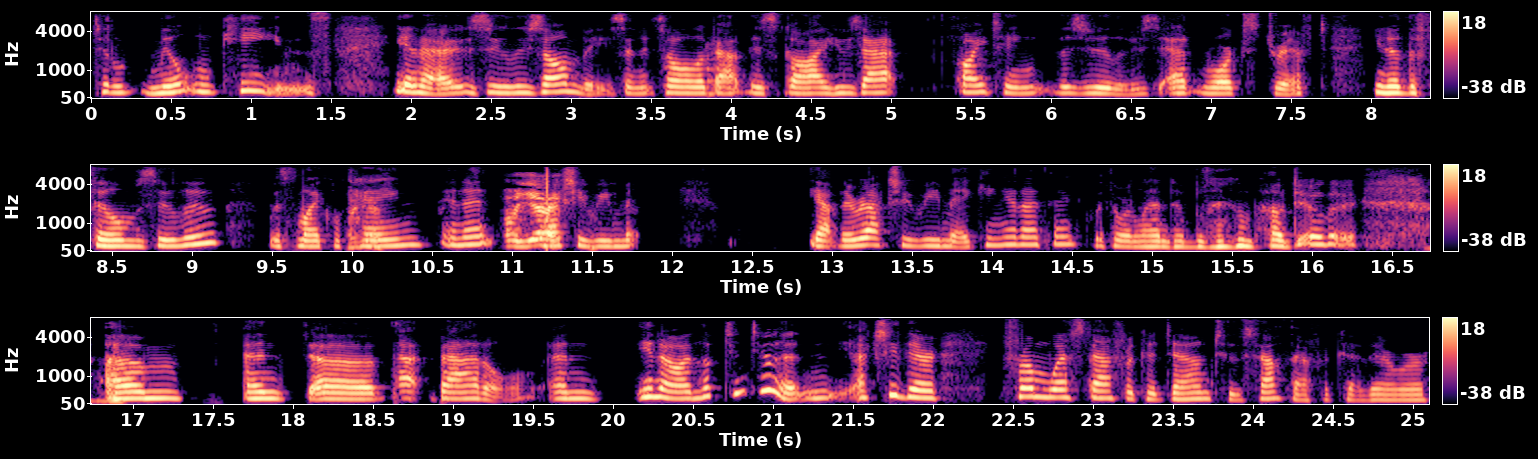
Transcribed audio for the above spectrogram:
to Milton Keynes, you know, Zulu zombies. And it's all about this guy who's at fighting the Zulus at Rorke's Drift. You know the film Zulu with Michael oh, Caine yeah. in it. Oh yeah. They're actually rem- yeah, they're actually remaking it, I think, with Orlando Bloom. How dare they? Um, and uh, that battle, and you know, I looked into it, and actually, they're from West Africa down to South Africa. There were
